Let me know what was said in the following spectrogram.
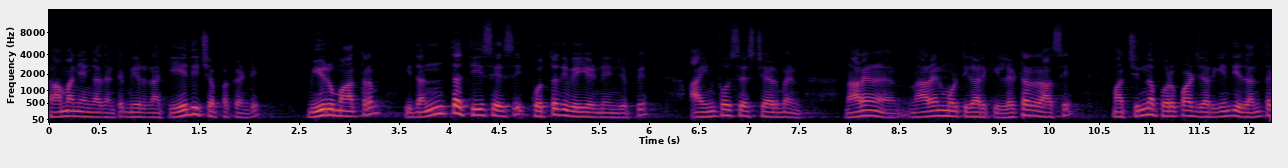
సామాన్యం కాదంటే మీరు నాకు ఏది చెప్పకండి. మీరు మాత్రం ఇదంతా తీసేసి కొత్తది వేయండి అని చెప్పి ఆ ఇన్ఫోసిస్ చైర్మన్ నారాయణ నారాయణమూర్తి గారికి లెటర్ రాసి మా చిన్న పొరపాటు జరిగింది ఇదంతా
